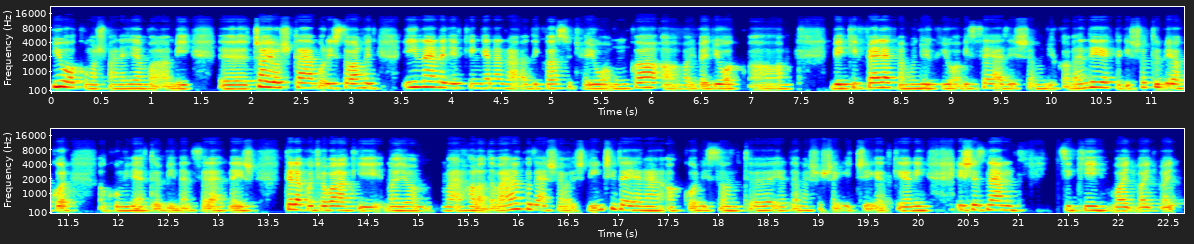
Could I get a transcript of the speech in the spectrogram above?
jó, akkor most már legyen valami ö, csajos tábor is, szóval, hogy innen egyébként generálódik az, hogyha jó a munka, a, vagy, vagy jó a, a végkifejlet, mert mondjuk jó a visszajelzése mondjuk a vendégeknek, és stb., akkor, akkor minél több mindent szeretne, és tényleg, hogyha valaki nagyon már halad a vállalkozásával, és nincs ide ideje rá, akkor viszont érdemes a segítséget kérni. És ez nem ciki, vagy, vagy, vagy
